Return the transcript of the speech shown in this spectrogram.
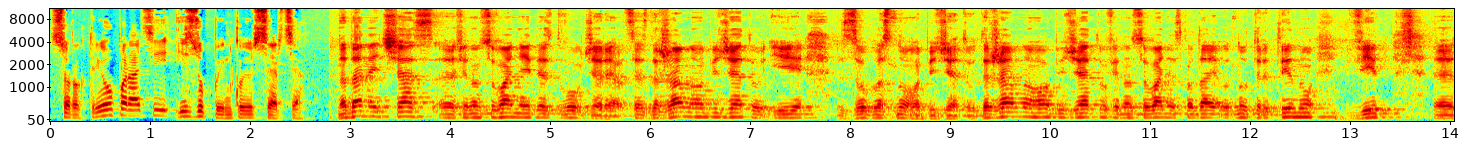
43 операції із зупинкою серця. На даний час е, фінансування йде з двох джерел: це з державного бюджету і з обласного бюджету. Державного бюджету фінансування складає одну третину від е,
